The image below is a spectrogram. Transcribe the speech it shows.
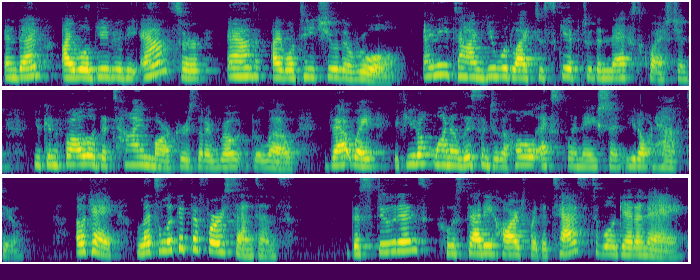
and then I will give you the answer and I will teach you the rule. Anytime you would like to skip to the next question, you can follow the time markers that I wrote below. That way, if you don't want to listen to the whole explanation, you don't have to. Okay, let's look at the first sentence. The students who study hard for the test will get an A.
